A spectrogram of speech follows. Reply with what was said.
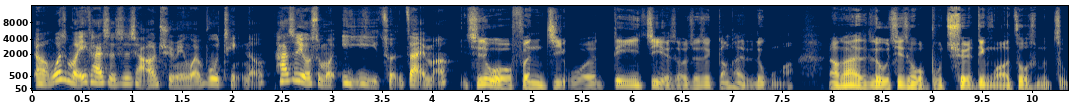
嗯，为什么一开始是想要取名为不停呢？它是有什么意义存在吗？其实我有分季，我第一季的时候就是刚开始录嘛，然后刚开始录，其实我不确定我要做什么主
